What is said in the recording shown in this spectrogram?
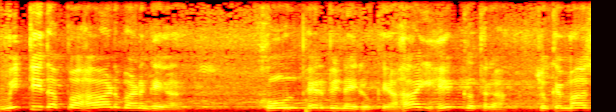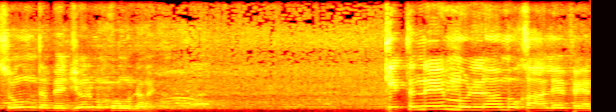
मिट्टी का पहाड़ बन गया। खून फिर भी नहीं रुकया हाई एक कतरा, चूँकि मासूम का बेजुर्म खून है कितने मुला मुखालिफ हैं।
